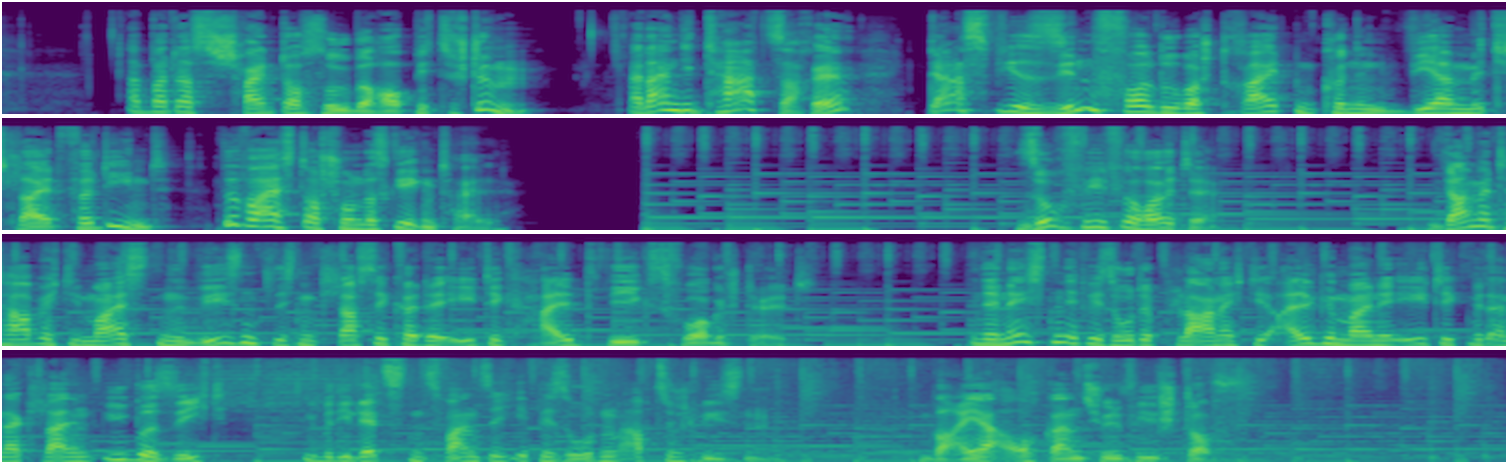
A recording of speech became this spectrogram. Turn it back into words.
Aber das scheint doch so überhaupt nicht zu stimmen. Allein die Tatsache, dass wir sinnvoll darüber streiten können, wer Mitleid verdient, beweist doch schon das Gegenteil. So viel für heute. Damit habe ich die meisten wesentlichen Klassiker der Ethik halbwegs vorgestellt. In der nächsten Episode plane ich die allgemeine Ethik mit einer kleinen Übersicht über die letzten 20 Episoden abzuschließen. War ja auch ganz schön viel Stoff.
